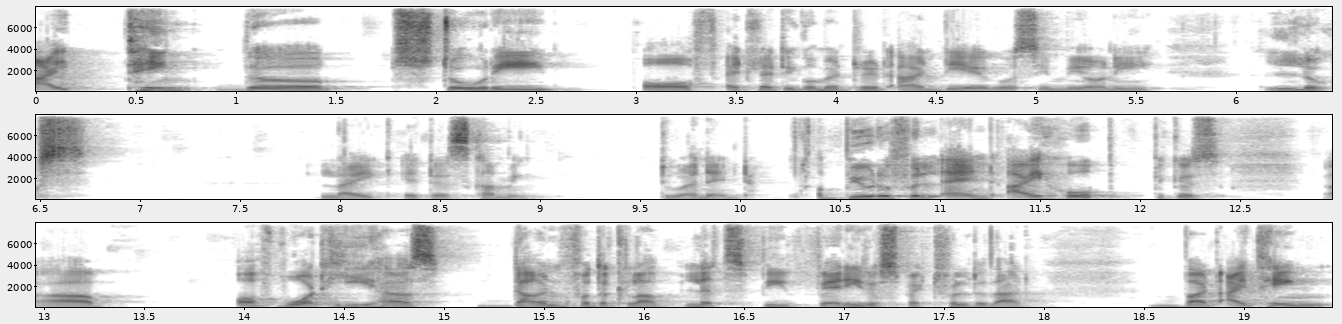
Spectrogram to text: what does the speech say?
I think the story of Atletico Madrid and Diego Simeone looks like it is coming to an end. A beautiful end, I hope, because uh, of what he has done for the club. Let's be very respectful to that. But I think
